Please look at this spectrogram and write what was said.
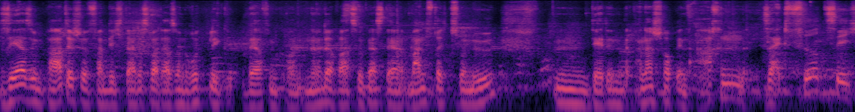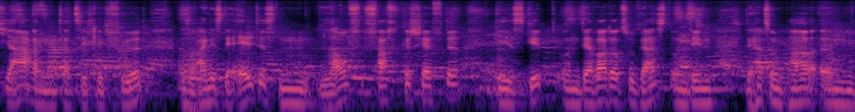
sehr Sympathische fand ich da, dass wir da so einen Rückblick werfen konnten. Ne? Da war zu Gast der Manfred Zonö, der den Anna Shop in Aachen seit 40 Jahren tatsächlich führt. Also eines der ältesten Lauffachgeschäfte, die es gibt. Und der war dort zu Gast und den, der hat so ein paar ähm,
